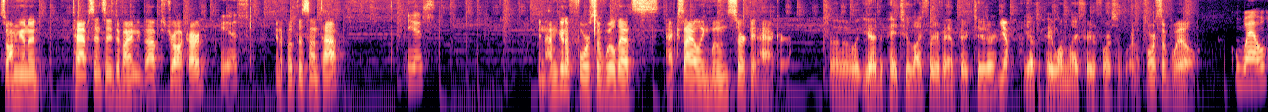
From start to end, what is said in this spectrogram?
So I'm gonna tap Sensei's Divining Top to draw a card. Yes. Gonna put this on top, Yes. And I'm gonna Force of Will that's exiling Moon Circuit Hacker. So you had to pay two life for your Vampiric Tutor? Yep. You have to pay one life for your Force of Will. For the Force of Will. Well,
